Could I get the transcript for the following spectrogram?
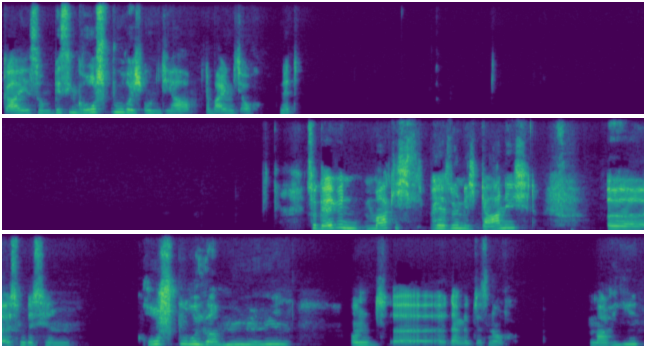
Guy ist so ein bisschen großspurig und ja, aber eigentlich auch nett. So Galvin mag ich persönlich gar nicht. Äh, ist ein bisschen großspuriger. Und äh, dann gibt es noch Marie.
